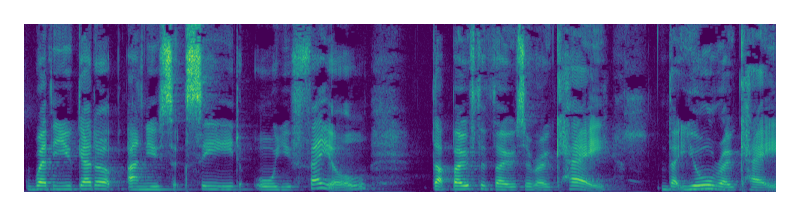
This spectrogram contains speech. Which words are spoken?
whether you get up and you succeed or you fail, that both of those are okay, that you're okay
